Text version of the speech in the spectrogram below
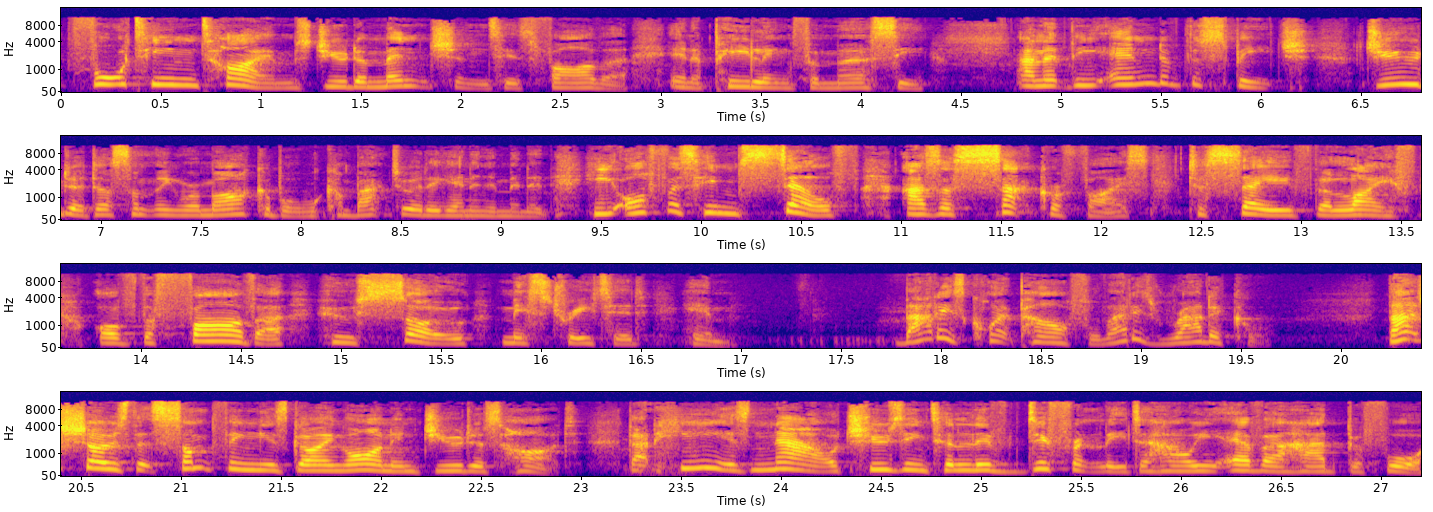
Fourteen times Judah mentions his father in appealing for mercy. And at the end of the speech, Judah does something remarkable. We'll come back to it again in a minute. He offers himself as a sacrifice to save the life of the father who so mistreated him. That is quite powerful. That is radical. That shows that something is going on in Judah's heart, that he is now choosing to live differently to how he ever had before.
